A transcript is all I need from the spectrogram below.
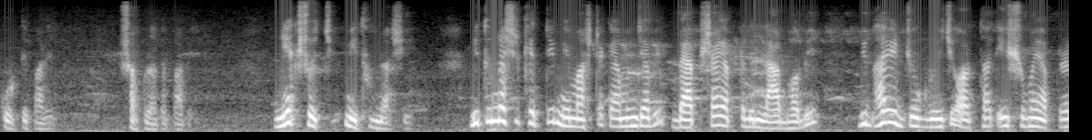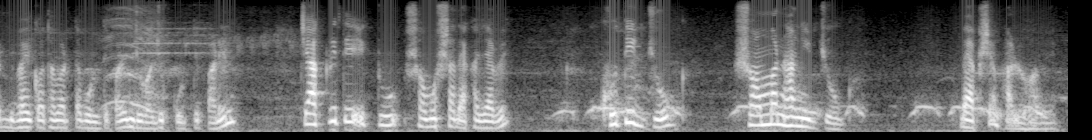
করতে পারেন, সফলতা পাবেন। নেক্সট হচ্ছে মিথুন রাশি। মিথুন রাশির ক্ষেত্রে মে মাসটা কেমন যাবে? ব্যবসায় আপনাদের লাভ হবে। বিবাহের যোগ রয়েছে, অর্থাৎ এই সময় আপনারা বিবাহের কথাবার্তা বলতে পারেন, যোগাযোগ করতে পারেন। চাকরিতে একটু সমস্যা দেখা যাবে। ক্ষতির যোগ, সম্মানহানির যোগ, ব্যবসা ভালো হবে।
